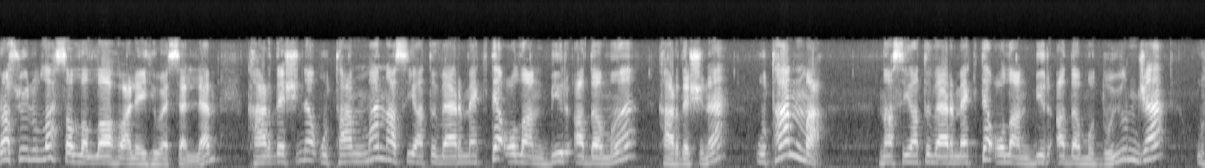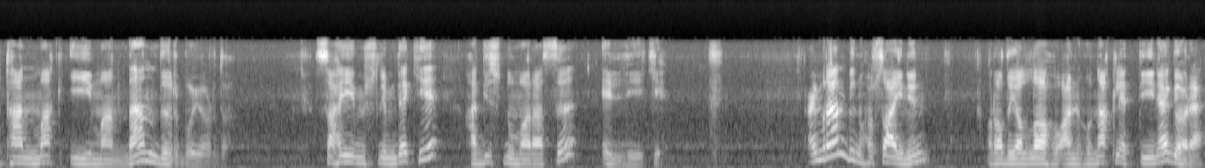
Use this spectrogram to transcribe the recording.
Resulullah sallallahu aleyhi ve sellem kardeşine utanma nasihatı vermekte olan bir adamı kardeşine utanma nasihatı vermekte olan bir adamı duyunca utanmak imandandır buyurdu. Sahih Müslim'deki hadis numarası 52. İmran bin Husayn'in radıyallahu anhu naklettiğine göre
